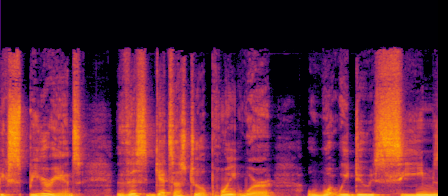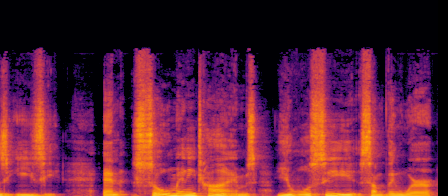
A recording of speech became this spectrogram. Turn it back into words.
experience. This gets us to a point where what we do seems easy. And so many times you will see something where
